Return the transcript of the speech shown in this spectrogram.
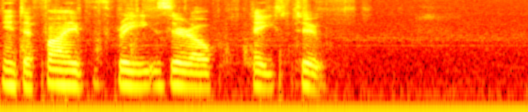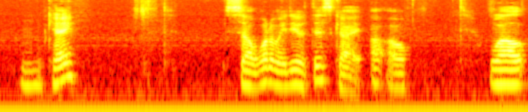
into 53082 okay. So what do we do with this guy? Uh oh well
